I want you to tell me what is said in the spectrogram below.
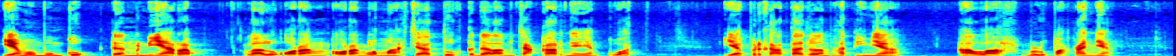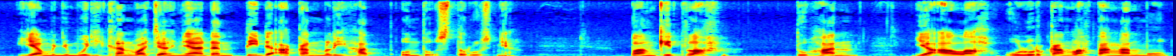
Ia membungkuk dan meniarap, lalu orang-orang lemah jatuh ke dalam cakarnya yang kuat. Ia berkata dalam hatinya, Allah melupakannya. Ia menyembunyikan wajahnya dan tidak akan melihat untuk seterusnya. Bangkitlah, Tuhan, ya Allah, ulurkanlah tanganmu,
